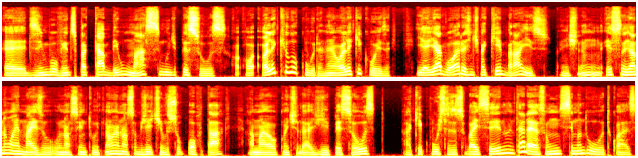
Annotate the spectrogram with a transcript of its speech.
é, desenvolvidos para caber o máximo de pessoas. O, olha que loucura, né? Olha que coisa. E aí agora a gente vai quebrar isso. A gente não, esse já não é mais o, o nosso intuito, não é nosso objetivo suportar a maior quantidade de pessoas. A que custos isso vai ser, não interessa, um em cima do outro quase.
